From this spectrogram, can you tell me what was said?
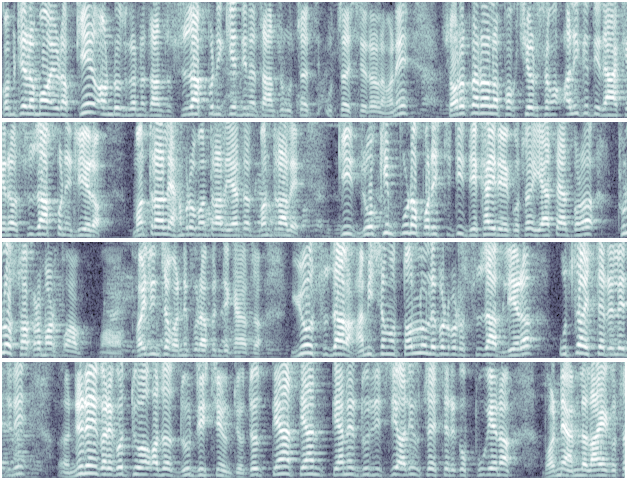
कमिटीलाई म एउटा के अनुरोध गर्न चाहन्छु सुझाव पनि के दिन चाहन्छु उच्च उच्च स्तरीयलाई भने सरकारवाला पक्षहरूसँग अलिकति राखेर सुझाव पनि लिएर मन्त्रालय हाम्रो मन्त्रालय यातायात मन्त्रालय कि जोखिमपूर्ण परिस्थिति देखाइरहेको छ यातायातबाट ठुलो सङ्क्रमण फैलिन्छ भन्ने कुरा पनि देखाएको छ। यो सुझाव हामीसँग तल्लो लेभलबाट सुझाव लिएर उच्च स्तरीयले चाहिँ नि निर्णय गरेको त्यो अझ दूरदृष्टि हुन्थ्यो। त्यो त्यहाँ त्यहाँ त्यहाँनिर दूरदृष्टि अलिक उच्च स्तरीयको पुगेन भन्ने हामीलाई लागेको छ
